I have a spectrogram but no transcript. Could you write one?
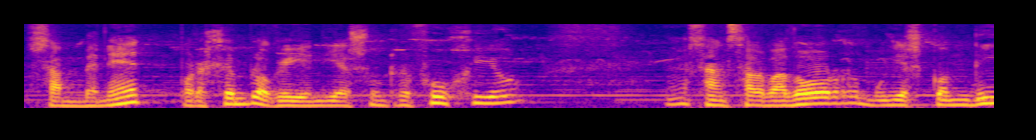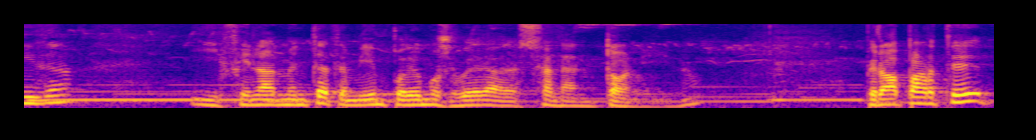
San Benet, por ejemplo, que hoy en día es un refugio, eh, San Salvador, muy escondida, y finalmente también podemos ver a San Antonio. Pero aparte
